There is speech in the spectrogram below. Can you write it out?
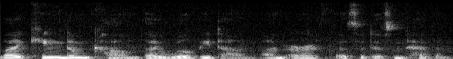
Thy kingdom come, thy will be done, on earth as it is in heaven.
